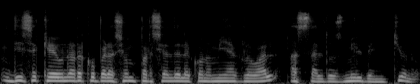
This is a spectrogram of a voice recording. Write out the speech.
dice que una recuperación parcial de la economía global hasta el 2021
